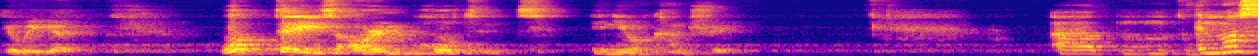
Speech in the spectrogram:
Here we go. What days are important in your country? Um, the most,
